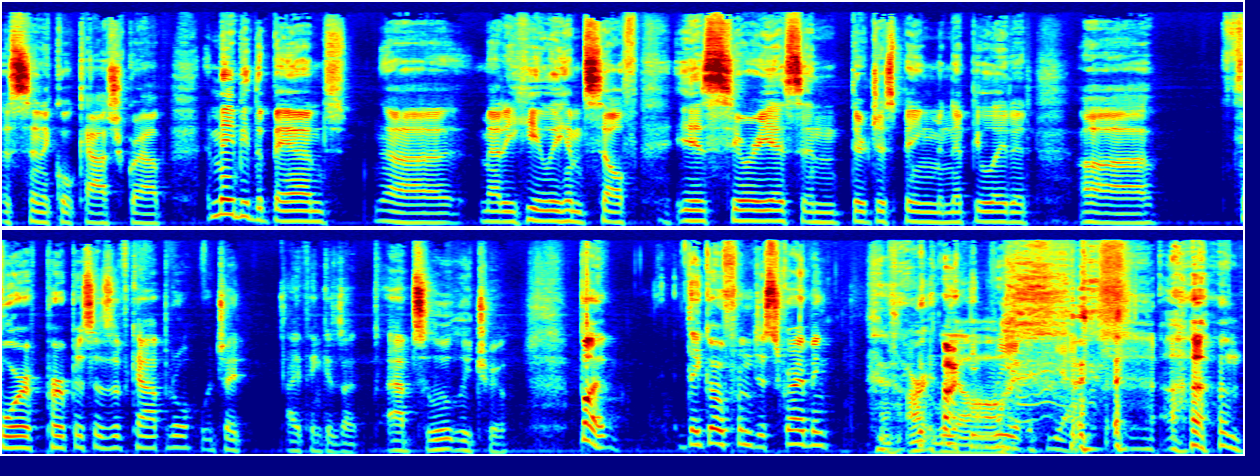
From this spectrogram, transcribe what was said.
a cynical cash grab and maybe the band uh, Matty Healy himself is serious and they're just being manipulated uh, for purposes of capital, which I, I think is absolutely true. But they go from describing aren't we all yeah. um,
